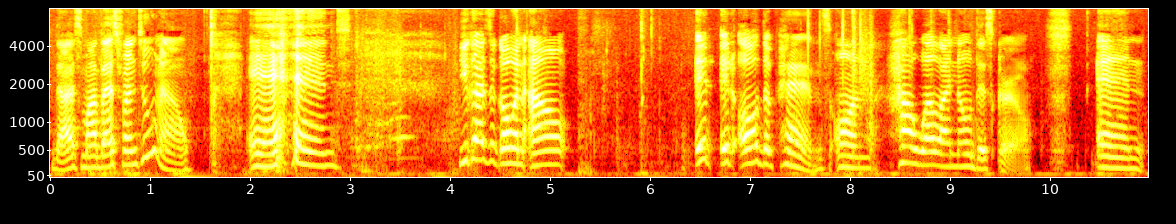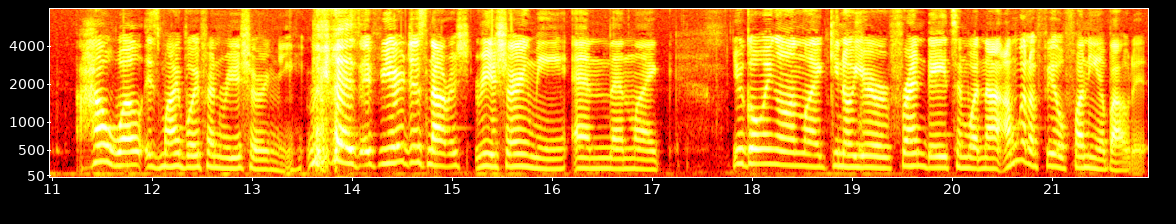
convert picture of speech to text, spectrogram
That's my best friend too now, and you guys are going out. It it all depends on how well I know this girl, and how well is my boyfriend reassuring me. Because if you're just not re- reassuring me, and then like you're going on like you know your friend dates and whatnot, I'm gonna feel funny about it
